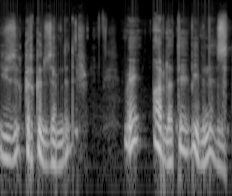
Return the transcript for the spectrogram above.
100'ü 40'ın üzerindedir ve T birbirine zıt.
